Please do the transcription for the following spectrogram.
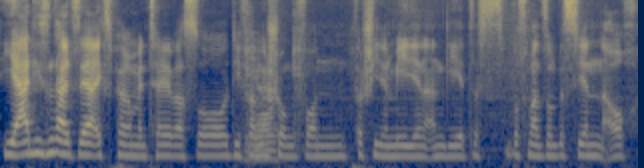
Ja, die sind halt sehr experimentell, was so die Vermischung ja. von verschiedenen Medien angeht. Das muss man so ein bisschen auch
